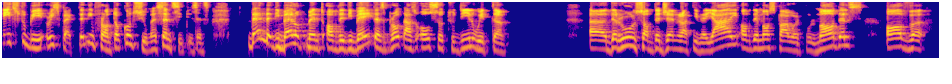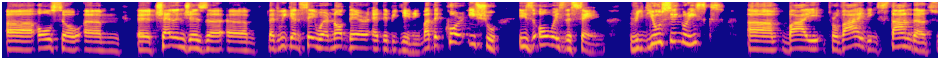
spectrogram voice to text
needs to be respected in front of consumers and citizens. Then the development of the debate has brought us also to deal with uh, uh, the rules of the generative AI, of the most powerful models, of uh, uh, also um, uh, challenges uh, um, that we can say were not there at the beginning. But the core issue is always the same reducing risks um, by providing standards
